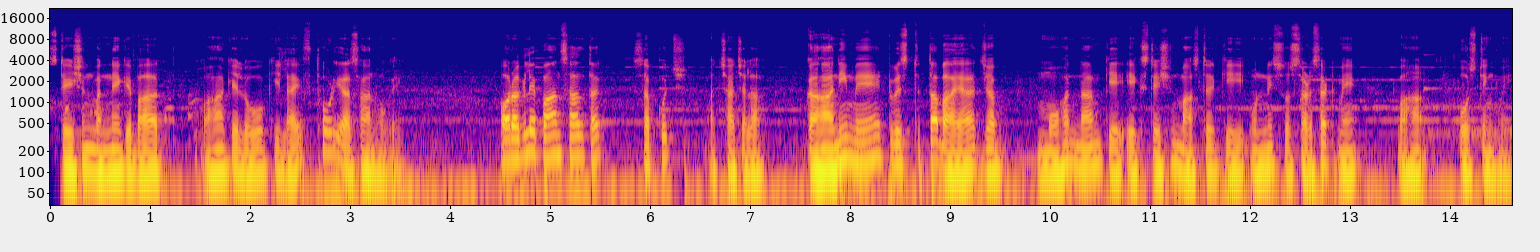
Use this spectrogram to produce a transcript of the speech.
स्टेशन बनने के बाद वहाँ के लोगों की लाइफ थोड़ी आसान हो गई। और अगले पाँच साल तक सब कुछ अच्छा चला। कहानी में ट्विस्ट तब आया जब मोहन नाम के एक स्टेशन मास्टर की उन्नीस सौ सड़सठ में वहाँ पोस्टिंग हुई।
